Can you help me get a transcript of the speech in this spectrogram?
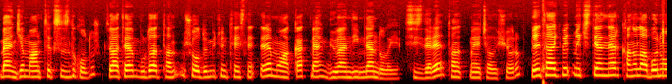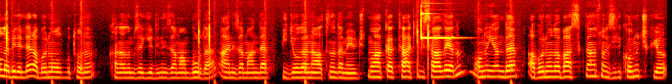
bence mantıksızlık olur. Zaten burada tanıtmış olduğum bütün testnetlere muhakkak ben güvendiğimden dolayı sizlere tanıtmaya çalışıyorum. Beni takip etmek isteyenler kanala abone olabilirler. Abone ol butonu kanalımıza girdiğiniz zaman burada. Aynı zamanda videoların altında da mevcut. Muhakkak takibi sağlayalım. Onun yanında abone ola bastıktan sonra zil ikonu çıkıyor.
